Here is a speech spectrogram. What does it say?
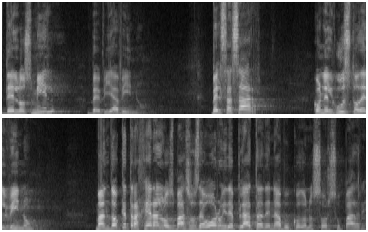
de los mil bebía vino. Belsasar, con el gusto del vino, mandó que trajeran los vasos de oro y de plata de Nabucodonosor, su padre,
